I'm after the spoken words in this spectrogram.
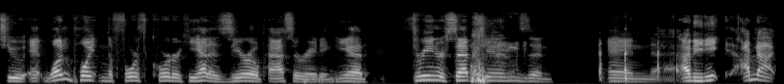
to at one point in the fourth quarter, he had a zero passer rating. He had three interceptions, and and I mean, he, I'm not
